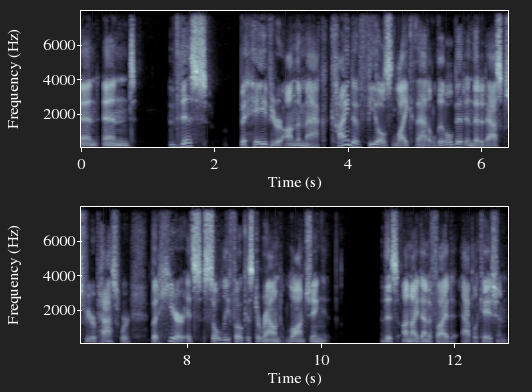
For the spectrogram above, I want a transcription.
And and this behavior on the Mac kind of feels like that a little bit in that it asks for your password, but here it's solely focused around launching this unidentified application.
